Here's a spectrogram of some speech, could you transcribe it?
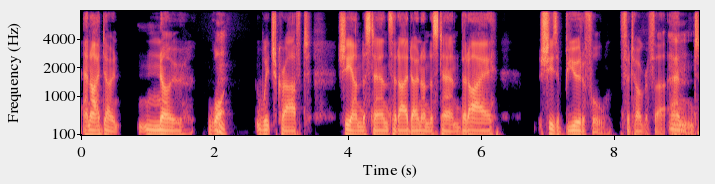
And I don't know what hmm. witchcraft she understands that I don't understand, but I she's a beautiful photographer mm. and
